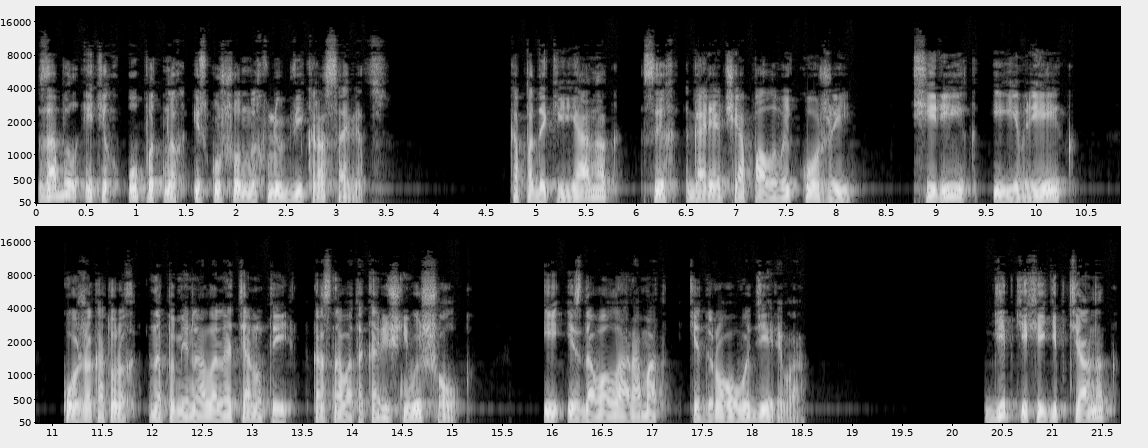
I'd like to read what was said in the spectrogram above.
Забыл этих опытных, искушенных в любви красавиц. Каппадокиянок с их горячей опаловой кожей, сириек и евреек, кожа которых напоминала натянутый красновато-коричневый шелк и издавала аромат кедрового дерева. Гибких египтянок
